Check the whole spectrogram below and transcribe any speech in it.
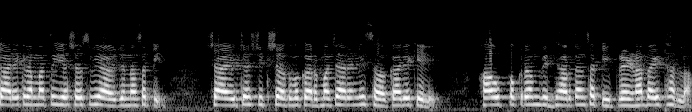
कार्यक्रमाचे यशस्वी आयोजनासाठी शाळेच्या शिक्षक व कर्मचाऱ्यांनी सहकार्य केले. हा उपक्रम विद्यार्थ्यांसाठी प्रेरणादायी ठरला.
